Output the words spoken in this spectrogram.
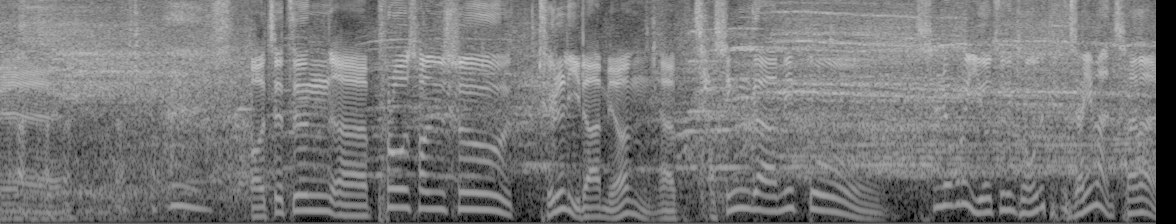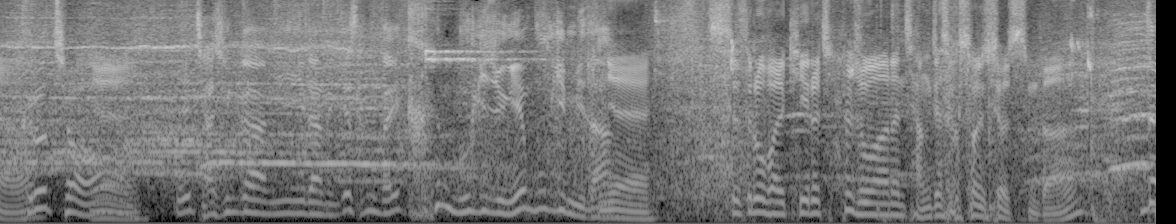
예. 어쨌든 어, 프로 선수들이라면 어, 자신감이 또 실력으로 이어지는 경우도 굉장히 많잖아요. 그렇죠. 예. 그 자신감이라는 게 상당히 큰 무기 중에 무기입니다. 예, 스스로 밝히기를 참 좋아하는 장재석 선수였습니다. 근데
